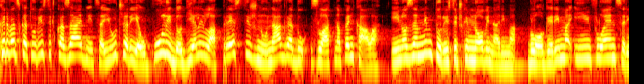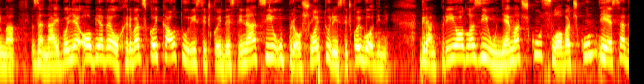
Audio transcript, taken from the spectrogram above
Hrvatska turistička zajednica jučer je u Puli dodijelila prestižnu nagradu Zlatna penkala inozemnim turističkim novinarima, blogerima i influencerima za najbolje objave o Hrvatskoj kao turističkoj destinaciji u prošloj turističkoj godini. Grand Prix odlazi u Njemačku, Slovačku i SAD.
